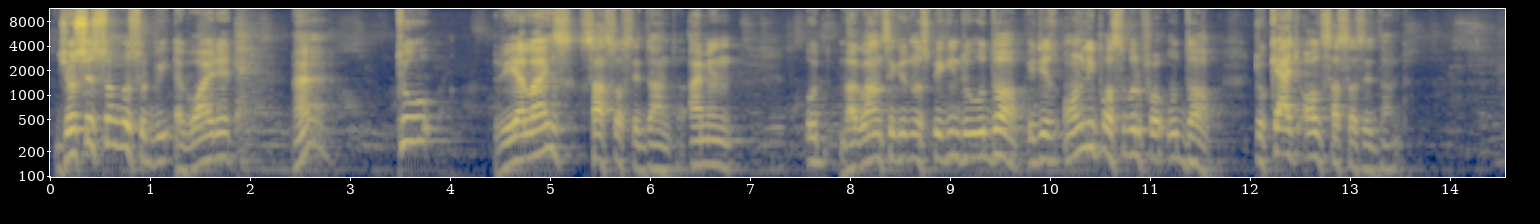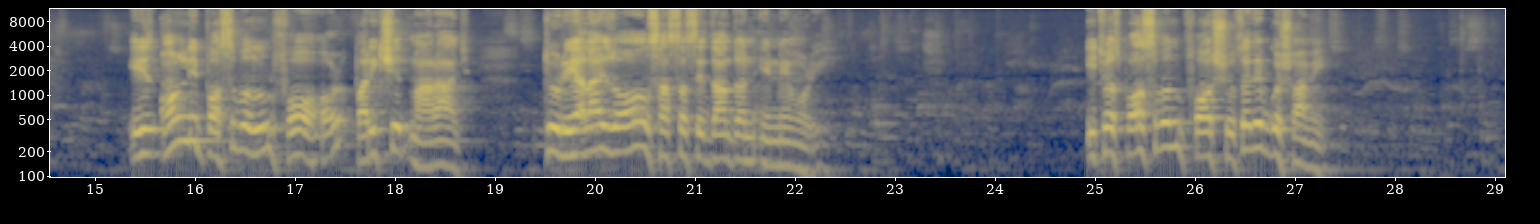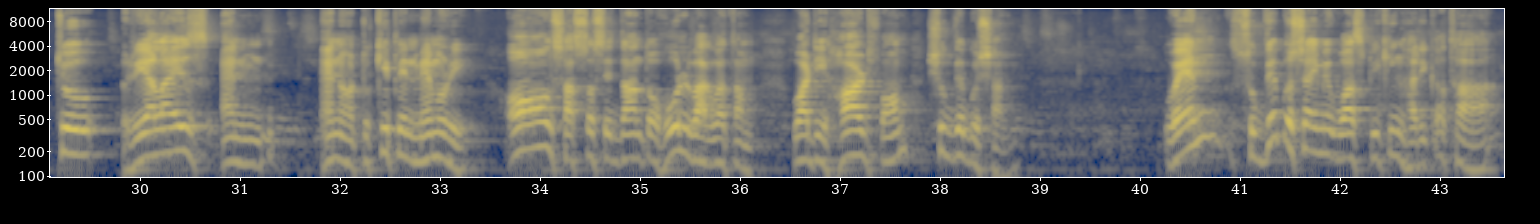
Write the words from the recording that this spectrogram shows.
Yoshit Sangha should be avoided eh, to realize Sastra Siddhanta. I mean, Ud Bhagavan Sri Krishna speaking to Uddhav, it is only possible for Uddhav to catch all Sastra Siddhanta. It is only possible for Parikshit Maharaj to realize all Sastra Siddhanta in memory. It was possible for Shutadev Goswami to realize and, and to keep in memory all Sastra Siddhanta, whole Bhagavatam, what he heard from Shukdev Goswami. When Sukdev Goswami was speaking Harikatha,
